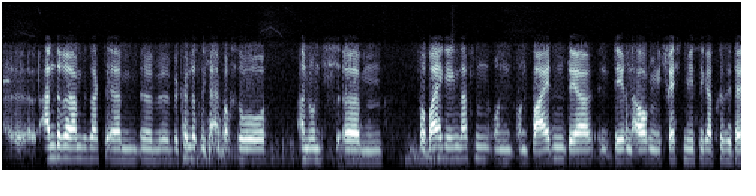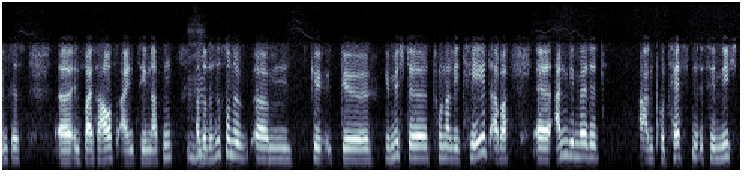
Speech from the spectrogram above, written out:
äh, andere haben gesagt, ähm, äh, wir können das nicht einfach so an uns ähm, vorbeigehen lassen und, und Biden, der in deren Augen nicht rechtmäßiger Präsident ist, äh, ins Weiße Haus einziehen lassen. Mhm. Also das ist so eine ähm, ge, ge, gemischte Tonalität, aber äh, angemeldet an Protesten ist hier nichts.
